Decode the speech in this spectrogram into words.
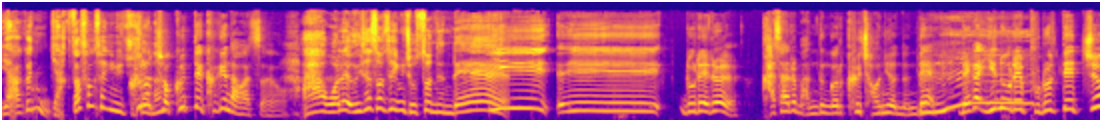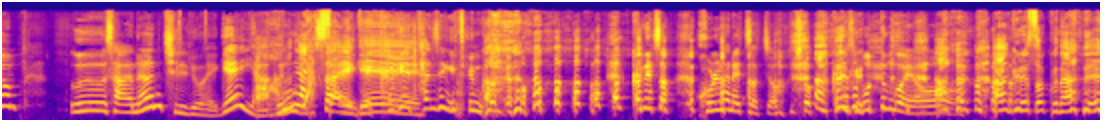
약은 약사 선생님이 주잖아. 그렇죠. 그때 그게 나왔어요. 아, 원래 의사 선생님이 줬었는데 이, 이 노래를 가사를 만든 건 그 전이었는데 음~ 내가 이 노래 부를 때쯤 의사는 진료에게, 약은 아, 약사에게. 약사에게. 그게 탄생이 된 거예요. 그래서 곤란했었죠. 그래서 못든 거예요. 아, 아, 그랬었구나. 네.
